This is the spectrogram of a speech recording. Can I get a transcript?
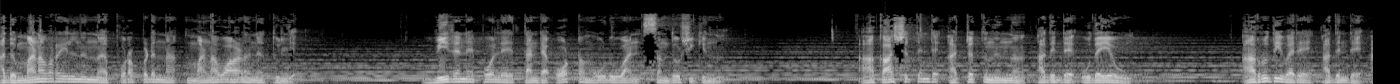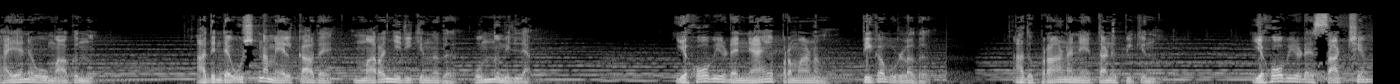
അത് മണവറയിൽ നിന്ന് പുറപ്പെടുന്ന മണവാളന് തുല്യം. വീരനെ പോലെ തന്റെ ഓട്ടം ഓടുവാൻ സന്തോഷിക്കുന്നു. ആകാശത്തിന്റെ അറ്റത്തുനിന്ന് അതിന്റെ ഉദയവും അറുതി വരെ അതിന്റെ അയനവുമാകുന്നു. അതിന്റെ ഉഷ്ണമേൽക്കാതെ മറഞ്ഞിരിക്കുന്നത് ഒന്നുമില്ല. യഹോവയുടെ ന്യായപ്രമാണം തികവുള്ളത് അത് പ്രാണനെ തണുപ്പിക്കുന്നു. യഹോവയുടെ സാക്ഷ്യം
